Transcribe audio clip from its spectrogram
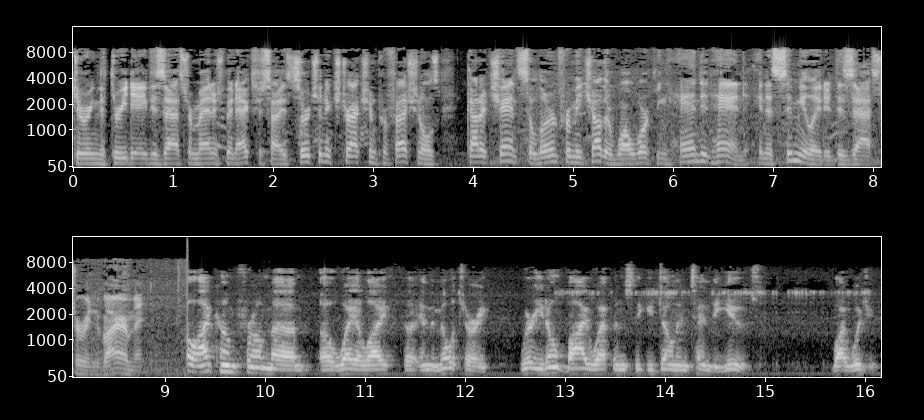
During the three day disaster management exercise, search and extraction professionals got a chance to learn from each other while working hand in hand in a simulated disaster environment. Well, I come from um, a way of life uh, in the military where you don't buy weapons that you don't intend to use. Why would you?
